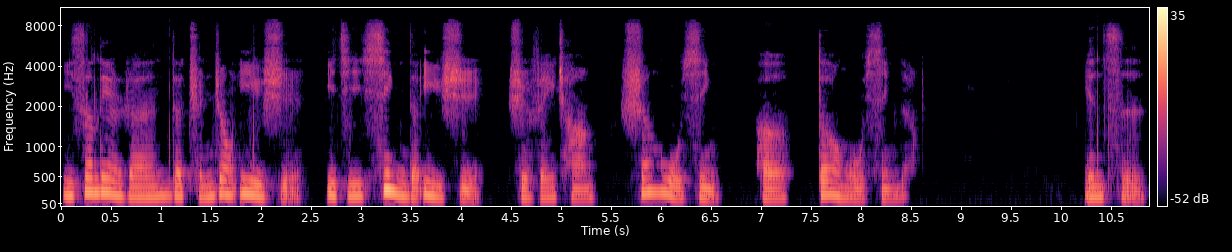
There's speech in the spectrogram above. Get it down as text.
以色列人的群众意识以及性的意识是非常生物性。和动物性的，因此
